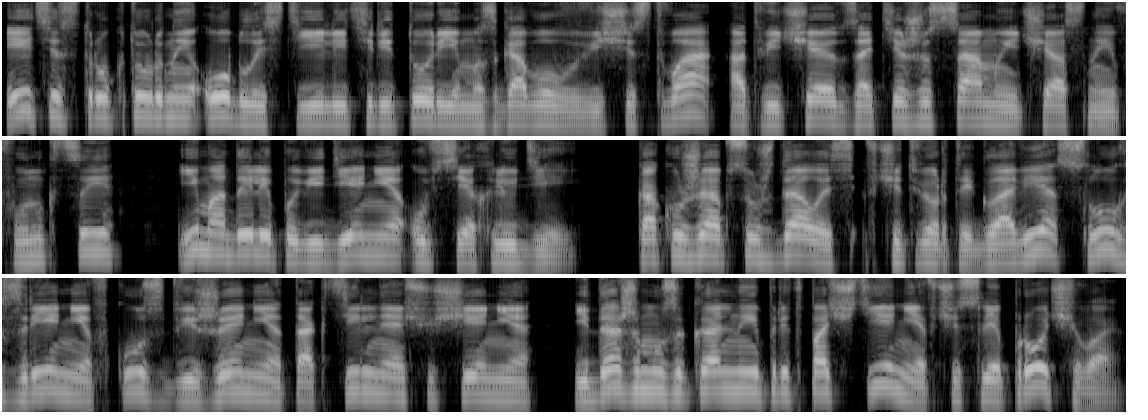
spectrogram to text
Эти структурные области или территории мозгового вещества отвечают за те же самые частные функции и модели поведения у всех людей. Как уже обсуждалось в четвертой главе, слух, зрение, вкус, движение, тактильные ощущения и даже музыкальные предпочтения, в числе прочего,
